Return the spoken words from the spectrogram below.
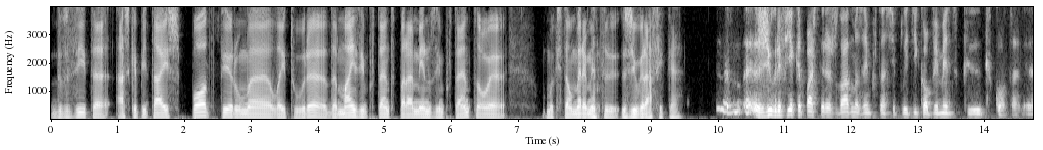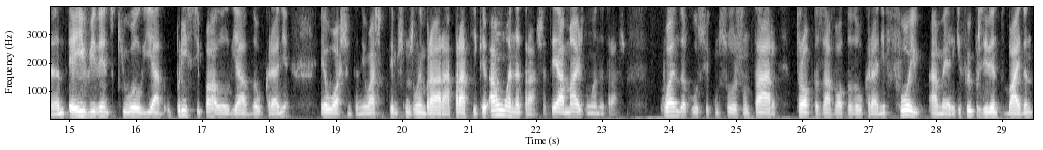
de visita às capitais pode ter uma leitura da mais importante para a menos importante ou é uma questão meramente geográfica? A geografia é capaz de ter ajudado, mas a importância política, obviamente, que, que, conta. É evidente que o aliado, o principal aliado da Ucrânia é Washington. Eu acho que temos que nos lembrar à prática, há um ano atrás, até há mais de um ano atrás, quando a Rússia começou a juntar tropas à volta da Ucrânia, foi a América e foi o presidente Biden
